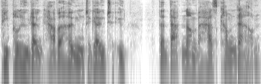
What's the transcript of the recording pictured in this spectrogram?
people who don't have a home to go to, that that number has come down.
